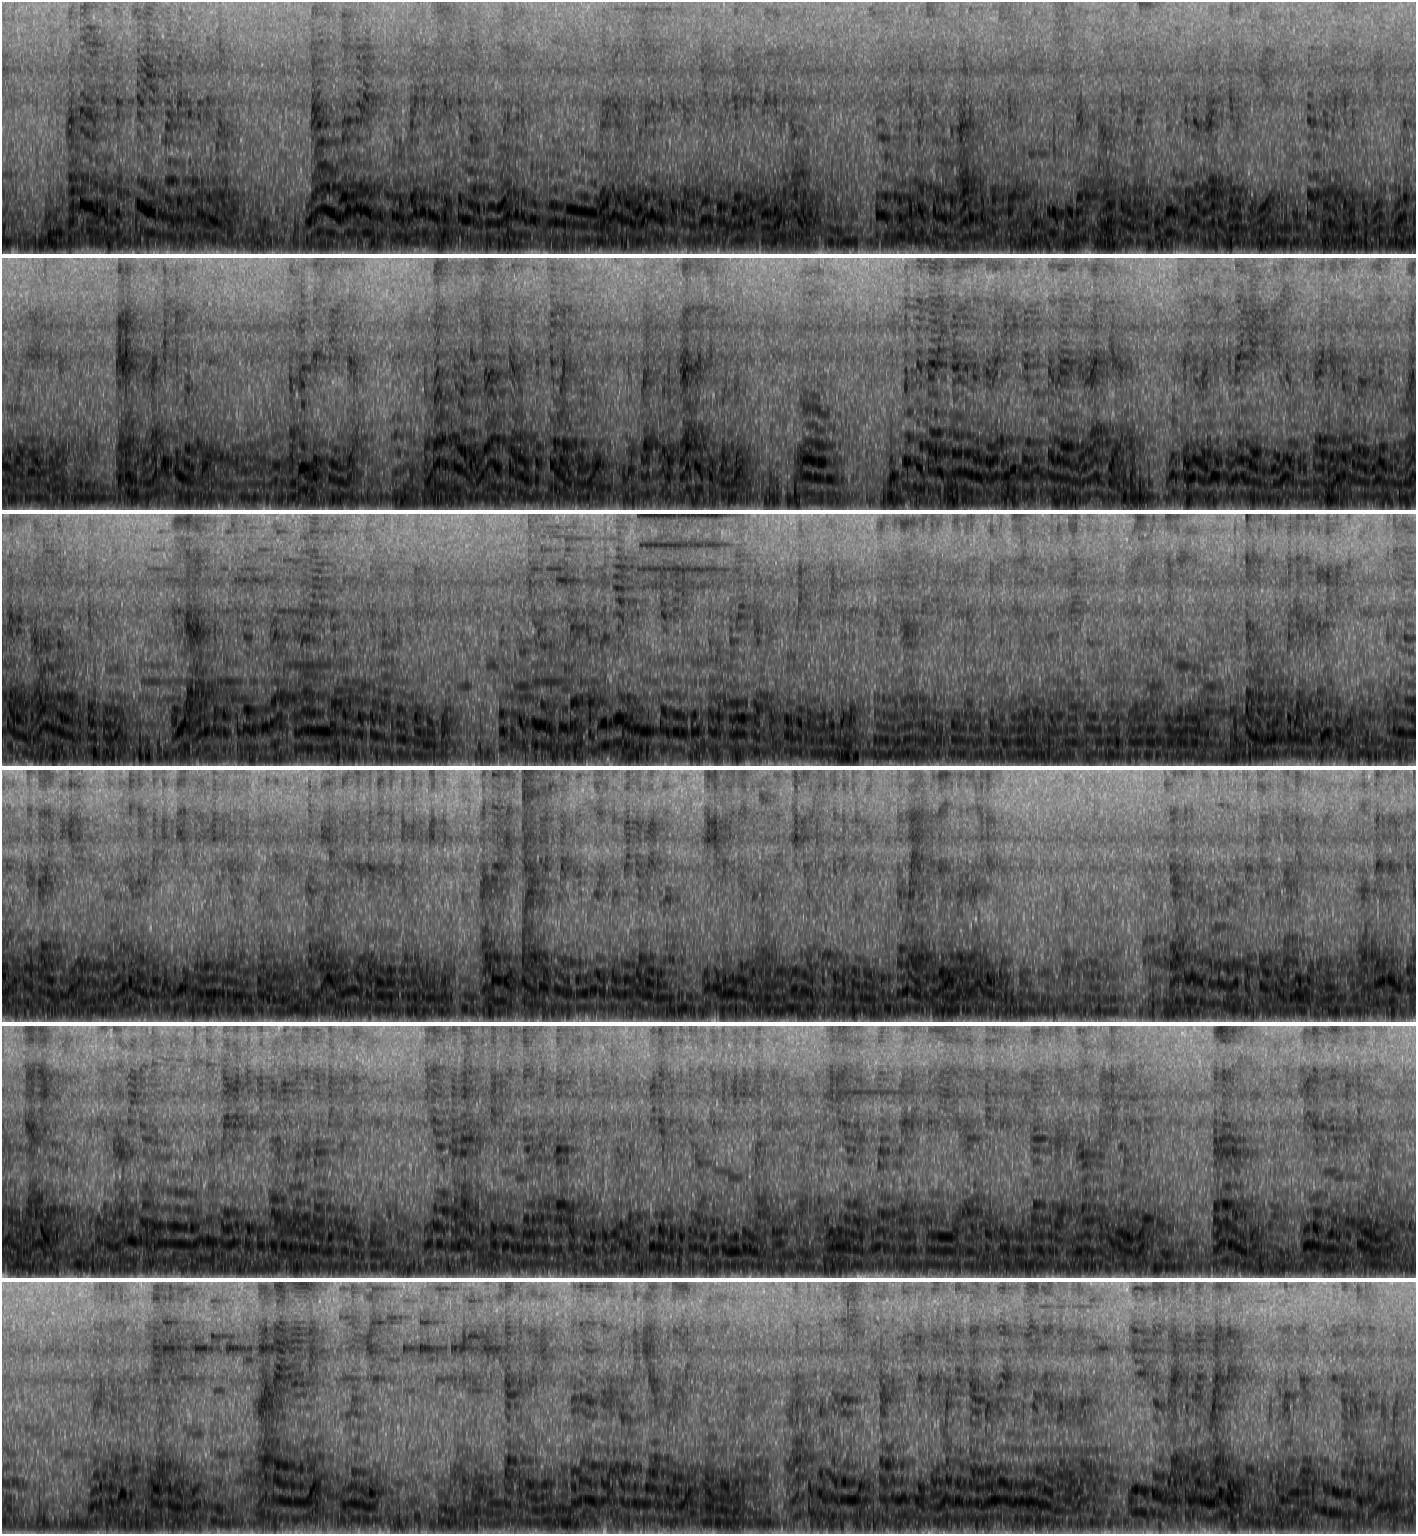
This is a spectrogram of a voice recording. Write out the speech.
ಅದರೊಳಗೆ ಚರ್ಚೆ ಏನು ಮಾಡಬೇಕಾದ್ರೆ ಮಾಡಬೇಕು. ನಾವು ಒಳಗಡೆ ಕೂತ್ಕೊಂಡು ಹೊರಗೆ ಬಂದು ಚರ್ಚೆ ಮಾಡೋದು, ಹೊರಗಡೆ ಕೂತ್ಕೊಂಡು ಹೊರಗಡೆ ಬಂದು ಒಳಗಡೆ ಚರ್ಚೆ ಅದಕ್ಕೇನು ಕೂಡ ಜನರಿಗೆ ಪ್ರಯೋಜನ ಆಗೋದಿಲ್ಲ. ಸೊ ಪ್ರತಿಪಕ್ಷ ಮತ್ತು ಆಡಳಿತ ಪಕ್ಷ ಇಬ್ಬರು ಕೂಡ ಆಲೋಚನೆ ಮಾಡಿ, ಇದು ಕನ್ನಡ ರಾಜ್ಯ ಜನತೆಗೆ ಉತ್ತರ ಕನ್ನಡ ಜನತೆಗೆ ಪೂರಕವಾದ ಅಧಿವೇಶನ ರಾಜ್ಯಕ್ಕೆ ಮರೆತು ಅಭಿವೃದ್ಧಿ ದೃಷ್ಟಿಯಿಂದ ಸಮರ್ಪಕವಾದ ಎಲ್ಲ ವಿಚಾರವನ್ನು ಚರ್ಚೆ ಮಾಡಿಕೊಂಡು, ಇದು ಪರಸ್ಪರ ಸಹಕರಿಸಿಕೊಂಡು ಇಪ್ಪತ್ತನೇ ತಾರೀಕು ನಂತರ ಇಡೀ ಕರ್ನಾಟಕ ರಾಜ್ಯ ಬಹುಶಃ ಇವತ್ತು ಅದಿಯೋ ಚೆನ್ನಾಗಿ ಆಗಿದೆ. ಎಲ್ಲರೂ ಕೂಡ ಸಹ ಜನರ ಪರವಾಗಿ ಎಲ್ಲರೂ ಕೂಡ ಮಾತಾಡೋದು ಭಾವನೆ ಮಾಡುವಂಥ ಕೆಲಸವನ್ನು ಎಲ್ಲ ಆಡಳಿತ ಪಕ್ಷದವರು ಕೂಡ ಸಹನೆಯಿಂದ ಪ್ರತಿಪಕ್ಷ ಮಾತುಗಳನ್ನು ಕೇಳಬೇಕು. ಪ್ರತಿಪಕ್ಷದವರು ಕೂಡ ಅಭಿವೃದ್ಧಿಯೇ ನಮಗೆ ಮುಖ್ಯ ಅಂತ ಹೇಳಿಕೊಂಡು ತಮ್ಮ ಸಲಹೆ ಸಹಕಾರ ಕೊಡಬೇಕಂತ ಹೇಳಲಿಕ್ಕೆ ಬಯಸ್ತೇನೆ. ಮಾನ್ಯ ನಾನು ಅಧ್ಯಕ್ಷ ಮಾನ್ಯ ಮುಖ್ಯಮಂತ್ರಿಗಳು, ಪ್ರತಿಪಕ್ಷ ನಾಯಕರು ಎಲ್ಲ ಮಂತ್ರಿಗಳು ಉತ್ತಮ ಒಂದು ಇಪ್ಪತ್ತು ಜನರ ಕಮಿಟಿ ಇದೆ. ಅದನ್ನು ಒಂಬತ್ತನೇ ತಾರೀಕಿಗೆ ಒಂದು ಗಂಟೆಗೆ ಬಿ ಎಸ್ ಸಿ ಮೀಟಿಂಗ್ ಅನ್ನು ಇಟ್ಕೊಂಡಿದ್ದೇವೆ ಆ B S business advisor committee meeting ಅದರಲ್ಲಿ ಎಷ್ಟು ಅಧಿವೇಶನ ನಡೀತದೆ ಮುಂದುವರಿಸಿಕೊಳ್ಬೇಕಾ ಬೇಡವಾ? ಹೇಗೆ ಬಿಲ್ಗಳು ಬರ್ತದೆ? ಹೇಗೆ ನಾವು ಸ್ವಚ್ಛತೆ ಕೊಡಬೇಕು? ಸಮಯ ಇದೆಲ್ಲ ಅದನ್ನು ನಿಗದಿಪಡಿಸ್ತೇವೆ. ಶಾಸಕರ ಸಂಬಂಧವಾಗಿ ಚರ್ಚೆ ಇವತ್ತು ನಡೆದಿದೆ. ಬೇರೆ ಬೇರೆ ವಿಚಾರ ನಮ್ಮದು ಜಾಗ ಇದೆ. ಅದಕ್ಕೆ ನಾವೀಗ ಅದನ್ನು ಒಂದು private P P P model ಮಾಡಬೇಕಂತ ಇತ್ತು. ಈಗ ನಾವು Karnataka state tourism development corporation ಜೊತೆ ಕೂಡ ಮತ್ತು ಪಿ ಡಬ್ಲ್ಯೂ ಜೊತೆ ನಾವು ಜಂಟಿ ಮೀಟಿಂಗ್ ಮಾಡ್ತೇವೆ. ಈಗ ನಾವು ಕುಮಾರ್ ಕೃಪಾ ಎನೆಕ್ಸಲ್ಲಿ ಕೇಸ್ ಮುಖಾಂತರ ನಾವು ಕಟ್ಟಿಕೊಡೋದು ಸ್ಥಳ ನಮ್ಮದು ಪಿ ಡಬ್ಲ್ಯೂ ಕಟ್ಟಿಕೊಡೋದು ನಡೆಸೋದು ಕೆ ಸಿ. ಸಿ ಆ ಟೈಮಿನಲ್ಲಿ ನಮಗೆ ಶಾಸಕರಿಗೆ. ತದನಂತರ ಪಬ್ಲಿಕ್ ಅಲ್ಲಿ ಹೋಗ್ಬೋದು. ಹತ್ತು ಪರ್ಸೆಂಟಲ್ಲಿ ಶಾಸಕ ಮೀಸಲಿರ್ತಾರೆ ಎಮರ್ಜೆನ್ಸಿ ಯಾರು ಬಂದರೆ ರೂಮ್ ಇಲ್ಲ ಅಂತ ಹೇಳ್ಬಾರ್ದಲ್ಲ. ಈ ರೀತಿ ಒಂದು ಆ್ಯಕ್ಷನ್ ಪ್ಲ್ಯಾನ್ ಮಾಡಿದ್ದೇವೆ. ಮತ್ತು ನಮಗೆ ಅದು ಮುಂದಿನ ಆಲೋಚನೆ ನಾವು ಮಾಡ್ತೇವೆ.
